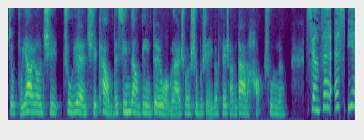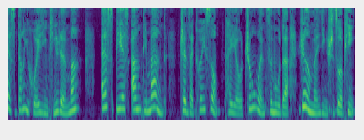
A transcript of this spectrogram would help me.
就不要用去住院去看我们的心脏病，对于我们来说，是不是一个非常大的好处呢？想在 SBS 当一回影评人吗？SBS On Demand 正在推送配有中文字幕的热门影视作品。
